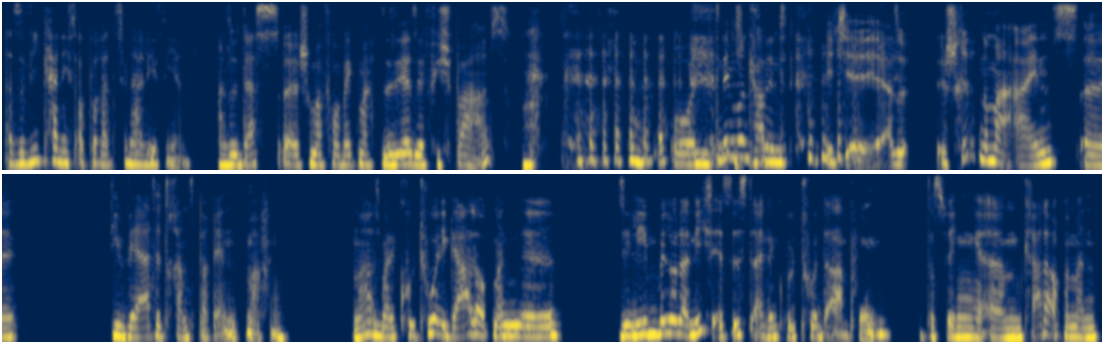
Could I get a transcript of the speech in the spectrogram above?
Also wie kann ich es operationalisieren? Also das äh, schon mal vorweg macht sehr, sehr viel Spaß. Und Nimm ich kann, mit. ich, äh, also Schritt Nummer eins, äh, die Werte transparent machen. Na, also weil Kultur, egal ob man äh, sie leben will oder nicht, es ist eine Kultur da. Punkt. Deswegen, ähm, gerade auch wenn man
